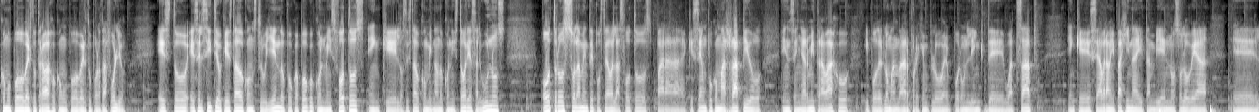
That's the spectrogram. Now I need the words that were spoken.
¿cómo puedo ver tu trabajo? ¿Cómo puedo ver tu portafolio? Esto es el sitio que he estado construyendo poco a poco con mis fotos, en que los he estado combinando con historias algunos. Otros solamente he posteado las fotos para que sea un poco más rápido enseñar mi trabajo y poderlo mandar, por ejemplo, eh, por un link de WhatsApp en que se abra mi página y también no solo vea eh,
